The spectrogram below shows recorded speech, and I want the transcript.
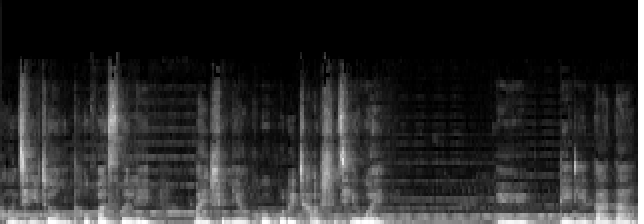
空气中，头发丝里满是黏糊糊的潮湿气味，雨滴滴答答。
